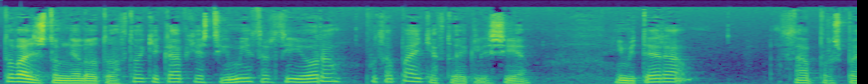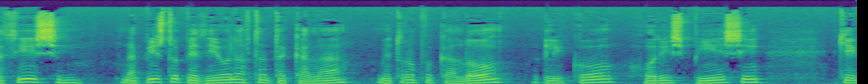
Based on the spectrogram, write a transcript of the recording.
Το βάζει στο μυαλό του αυτό και κάποια στιγμή θα έρθει η ώρα που θα πάει και αυτό η εκκλησία. Η μητέρα θα προσπαθήσει να πει στο παιδί όλα αυτά τα καλά με τρόπο καλό, γλυκό, χωρίς πίεση και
